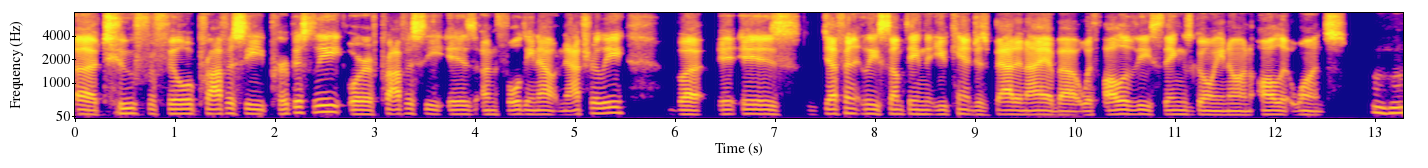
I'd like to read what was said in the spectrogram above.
uh, to fulfill prophecy purposely or if prophecy is unfolding out naturally but it is definitely something that you can't just bat an eye about with all of these things going on all at once. Hmm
